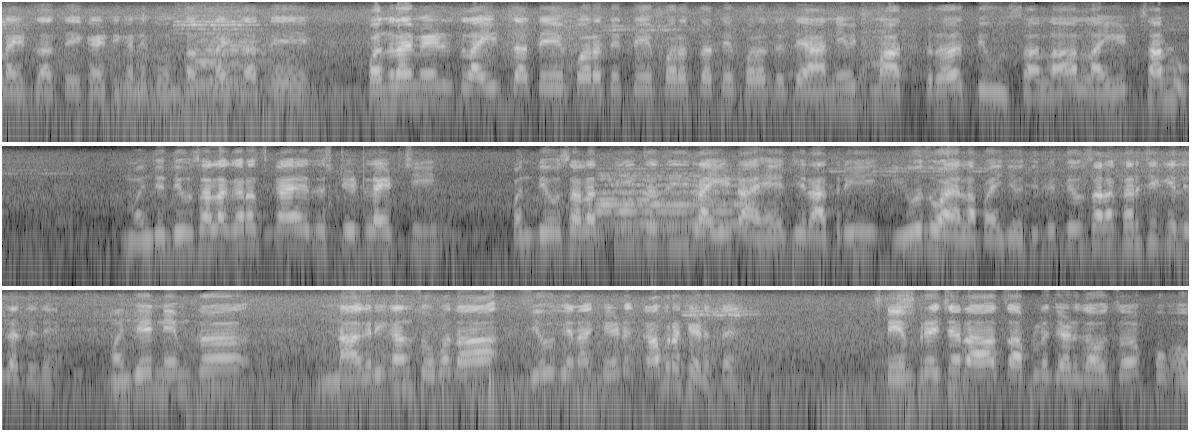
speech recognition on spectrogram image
लाइट जाते. काही ठिकाणी दोन तास लाइट जाते. पंधरा मिनिट लाइट जाते परत येते परत जाते परत येते आणि मात्र दिवसाला लाइट चालू. म्हणजे दिवसाला गरज काय आहे स्ट्रीट लाईटची पण दिवसाला तीच जी लाइट आहे जी रात्री यूज व्हायला पाहिजे होती ती दिवसाला खर्ची केली जाते ते. म्हणजे नेमकं नागरिकांसोबत हा जीव घेणा खेळ का बरं खेळत आहेत टेम्परेचर आज आपलं जळगावचं फो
